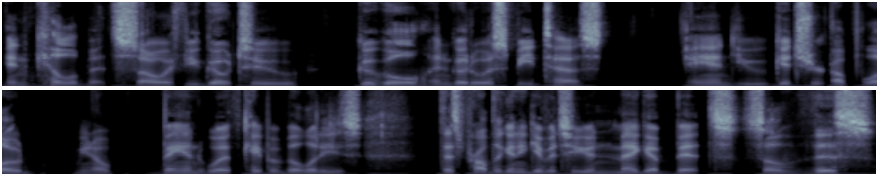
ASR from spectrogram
in kilobits. So if you go to Google and go to a speed test and you get your upload, you know, bandwidth capabilities, that's probably going to give it to you in megabits. So this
